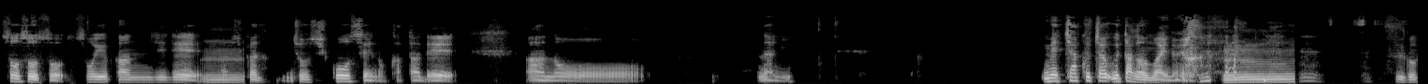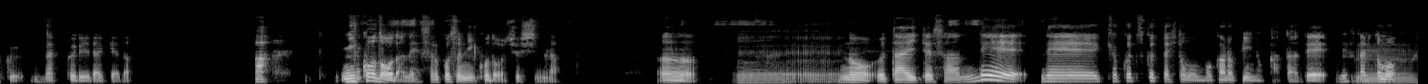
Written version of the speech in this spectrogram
そうそうそう、そういう感じで、うん確か女子高生の方で、あのー何？めちゃくちゃ歌が上手いのよ。すごくざっくりだけど。あ、ニコ動だね。それこそニコ動出身だ。うん。えーの歌い手さんで、で、曲作った人もボカロ P の方で、で、二人ともうん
